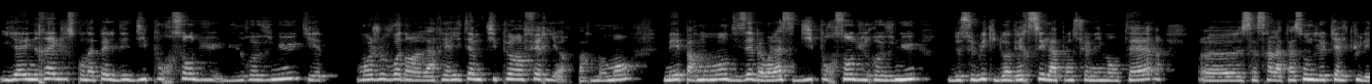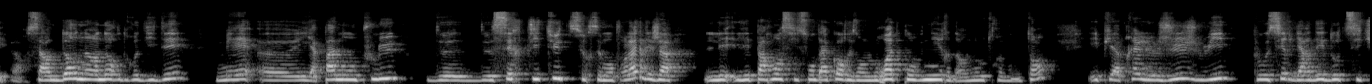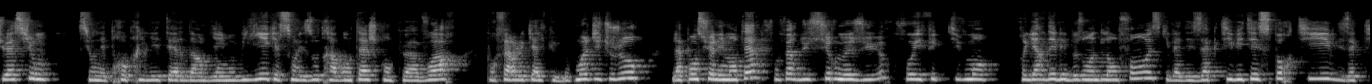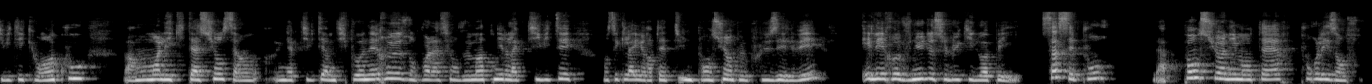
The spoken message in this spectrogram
Il y a une règle, ce qu'on appelle des 10% du, du revenu, qui est moi je vois dans la réalité un petit peu inférieure par moment, mais par moment on disait ben voilà c'est 10% du revenu de celui qui doit verser la pension alimentaire, euh, ça sera la façon de le calculer. Alors ça donne un ordre d'idée, mais euh, il n'y a pas non plus de, de certitude sur ce montant-là. Déjà les, les parents s'ils sont d'accord, ils ont le droit de convenir d'un autre montant, et puis après le juge lui peut aussi regarder d'autres situations. Si on est propriétaire d'un bien immobilier, quels sont les autres avantages qu'on peut avoir pour faire le calcul? Donc moi je dis toujours la pension alimentaire, faut faire du sur-mesure, faut effectivement regarder les besoins de l'enfant, est-ce qu'il a des activités sportives, des activités qui ont un coût? Par moment l'équitation c'est une activité un petit peu onéreuse, donc voilà si on veut maintenir l'activité, on sait que là il y aura peut-être une pension un peu plus élevée et les revenus de celui qui doit payer. Ça c'est pour la pension alimentaire pour les enfants.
